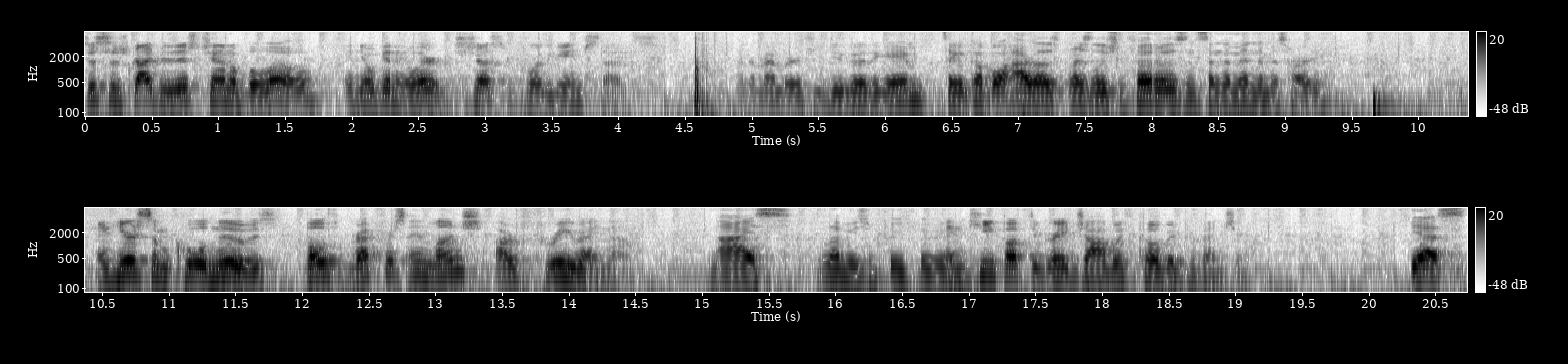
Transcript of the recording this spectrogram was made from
Just subscribe to this channel below, and you'll get an alert just before the game starts. And remember, if you do go to the game, take a couple of high res- resolution photos and send them in to Miss Hardy. And here's some cool news both breakfast and lunch are free right now. Nice. I love me some free food. And keep up the great job with COVID prevention. yes,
